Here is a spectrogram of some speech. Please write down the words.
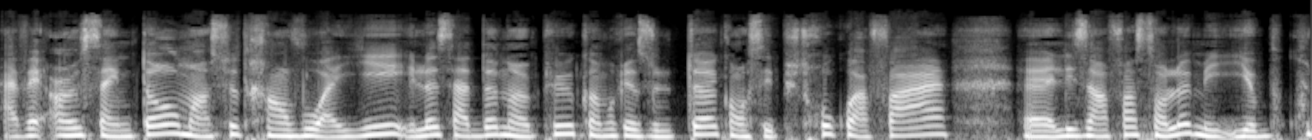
avaient un symptôme, ensuite renvoyés. Et là, ça donne un peu comme résultat qu'on sait plus trop quoi faire. les enfants sont là, mais il y a beaucoup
